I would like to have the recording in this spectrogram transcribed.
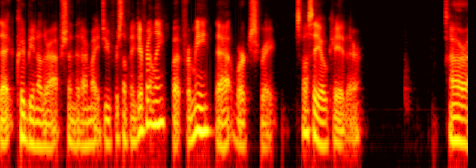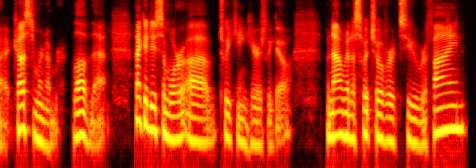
That could be another option that I might do for something differently. But for me, that works great. So I'll say okay there. All right, customer number. Love that. I could do some more uh, tweaking here as we go. But now I'm going to switch over to refine.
